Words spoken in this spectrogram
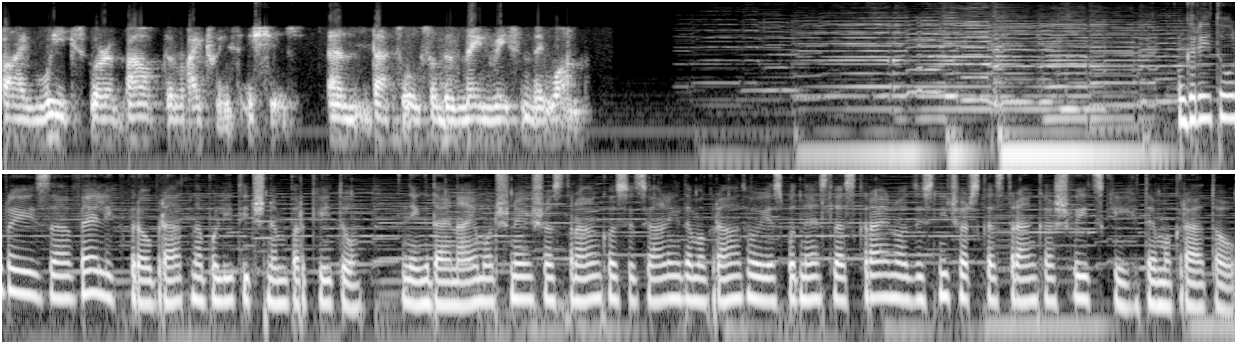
five weeks were about the right wing's issues, and that's also the main reason they won. Gre torej za velik preobrat na političnem parketu. Nekdaj najmočnejšo stranko socialnih demokratov je spodnesla skrajno desničarska stranka švedskih demokratov.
